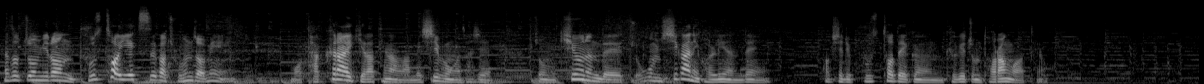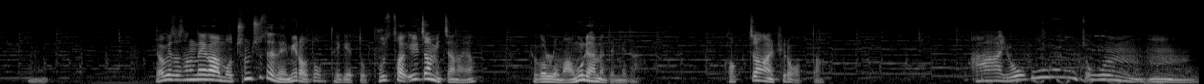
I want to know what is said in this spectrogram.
그래서 좀 이런 부스터 EX가 좋은 점이 뭐 다크라이 기라티나나 메시붕은 사실 좀 키우는데 조금 시간이 걸리는데 확실히 부스터 덱은 그게 좀 덜한 것 같아요. 음. 여기서 상대가 뭐 춤추세 내밀어도 되게 또 부스터 1점 있잖아요. 그걸로 마무리하면 됩니다. 걱정할 필요가 없다. 아, 요거는 조금 음,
